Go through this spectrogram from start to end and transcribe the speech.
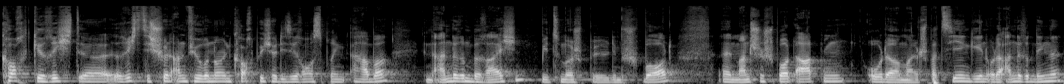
kocht Gerichte, richtet sich schön an für ihre neuen Kochbücher, die sie rausbringt. Aber in anderen Bereichen, wie zum Beispiel dem Sport, in manchen Sportarten oder mal spazieren gehen oder andere Dinge,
